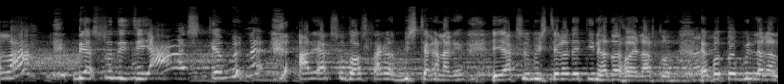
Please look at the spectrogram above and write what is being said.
আল্লাহ, দেড়শো দিচ্ছি? আর একশো দশ টাকা, বিশ টাকা লাগে এই একশো বিশ টাকা দিয়ে তিন হাজার হয় লাস্ট একবার তব্বির লাগান।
